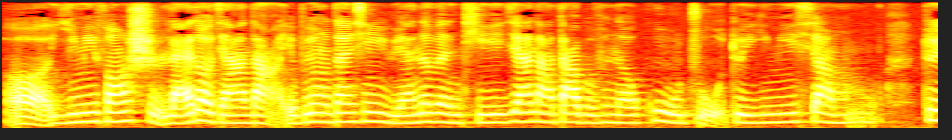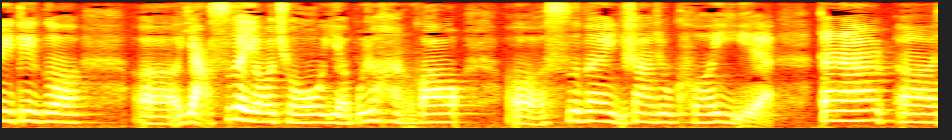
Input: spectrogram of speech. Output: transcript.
呃移民方式来到加拿大，也不用担心语言的问题。加拿大大部分的雇主对移民项目对这个。呃，雅思的要求也不是很高，呃，四分以上就可以。当然，呃，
